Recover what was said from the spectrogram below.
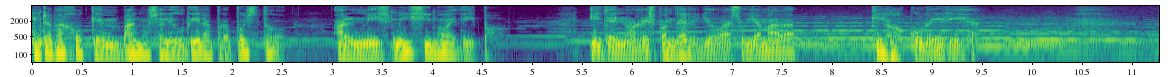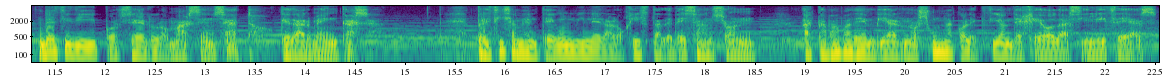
Un trabajo que en vano se le hubiera propuesto al mismísimo Edipo. Y de no responder yo a su llamada, ¿qué ocurriría? Decidí, por ser lo más sensato, quedarme en casa. Precisamente un mineralogista de Besançon acababa de enviarnos una colección de geodas y líceas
